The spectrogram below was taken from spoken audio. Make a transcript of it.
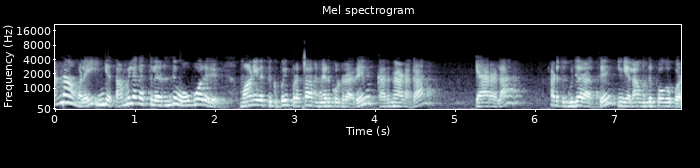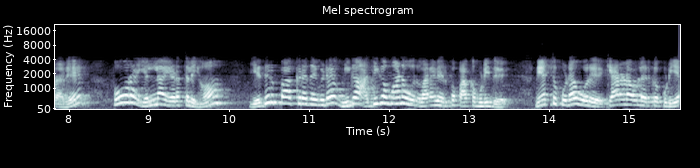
அண்ணாமலை இங்கே தமிழகத்திலிருந்து ஒவ்வொரு மாநிலத்துக்கு போய் பிரச்சாரம் மேற்கொள்கிறாரு கர்நாடகா கேரளா அடுத்து குஜராத்து இங்கெல்லாம் வந்து போக போகிறாரு போகிற எல்லா இடத்துலையும் எதிர்பார்க்கிறத விட மிக அதிகமான ஒரு வரவேற்பை பார்க்க முடியுது. நேற்று கூட ஒரு கேரளாவில் இருக்கக்கூடிய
